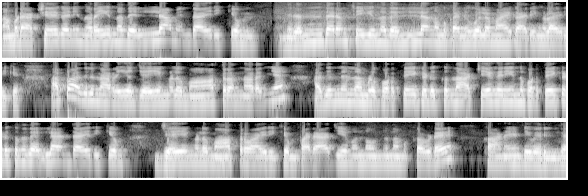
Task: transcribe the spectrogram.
നമ്മുടെ അക്ഷയകനി നിറയുന്നതെല്ലാം എന്തായിരിക്കും? നിരന്തരം ചെയ്യുന്നതെല്ലാം നമുക്ക് അനുകൂലമായ കാര്യങ്ങളായിരിക്കും. അപ്പൊ അതിൽ നിറയെ ജയങ്ങൾ മാത്രം നിറഞ്ഞ് അതിൽ നിന്ന് നമ്മൾ പുറത്തേക്ക് എടുക്കുന്ന അക്ഷയഖനിയിൽ നിന്ന് പുറത്തേക്ക് എടുക്കുന്നതെല്ലാം എന്തായിരിക്കും? ജയങ്ങൾ മാത്രമായിരിക്കും. പരാജയമെന്നൊന്നും നമുക്കവിടെ കാണേണ്ടി വരില്ല.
